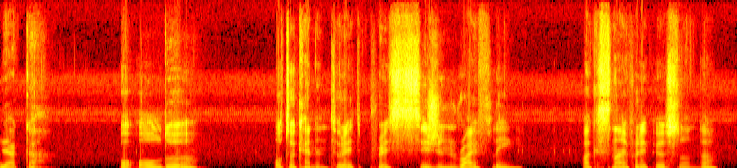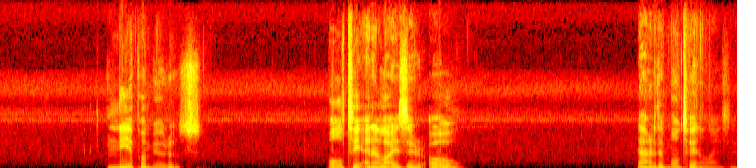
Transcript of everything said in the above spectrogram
Bir dakika. O oldu. Autocannon turret, precision rifling. Bak sniper yapıyorsun onda. Ne yapamıyoruz? Multi Analyzer. Oh. Nerede Multi Analyzer?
